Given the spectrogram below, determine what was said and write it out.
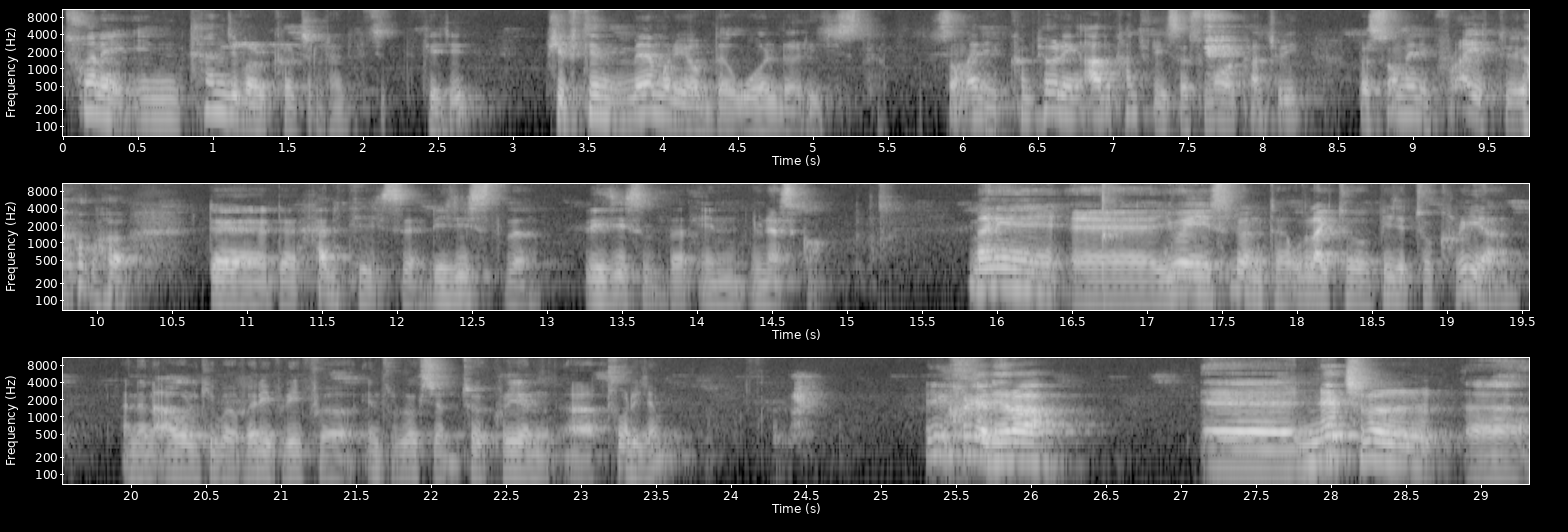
20 intangible cultural heritage, 15 memory of the world register. So many. Comparing other countries, a small country, but so many of uh, the, the heritage registered, registered in UNESCO. Many uh, UAE students would like to visit to Korea, and then I will give a very brief uh, introduction to Korean uh, tourism. In Korea, there are uh, natural uh,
